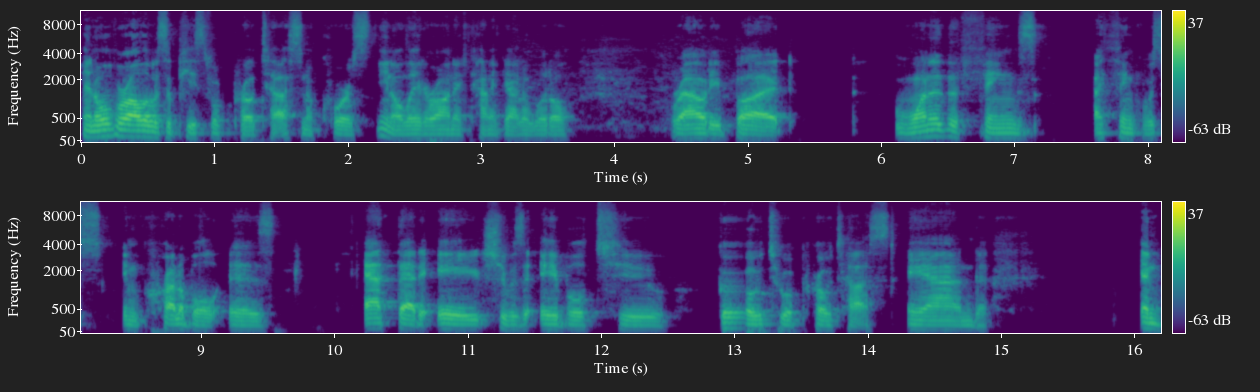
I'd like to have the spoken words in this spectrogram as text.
And overall, it was a peaceful protest. And of course, you know, later on, it kind of got a little rowdy. But one of the things I think was incredible is at that age, she was able to go to a protest and and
